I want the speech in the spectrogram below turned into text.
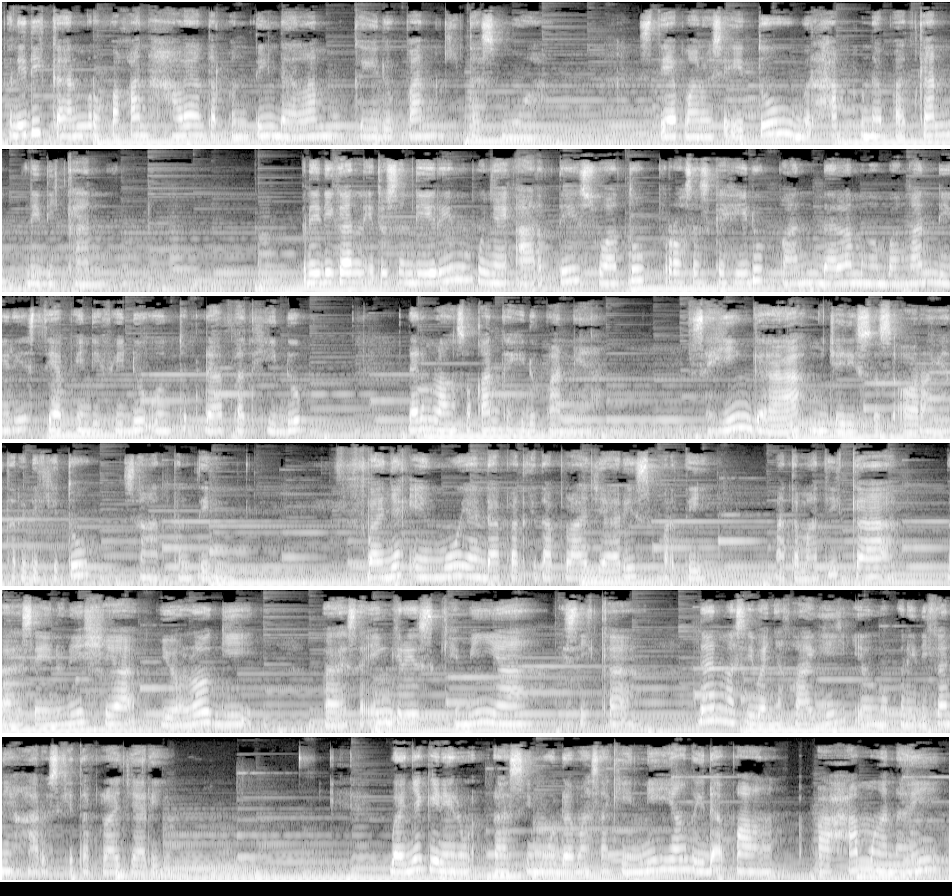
Pendidikan merupakan hal yang terpenting dalam kehidupan kita semua. Setiap manusia itu berhak mendapatkan pendidikan. Pendidikan itu sendiri mempunyai arti suatu proses kehidupan dalam mengembangkan diri setiap individu untuk dapat hidup dan melangsungkan kehidupannya sehingga menjadi seseorang yang terdidik itu sangat penting. Banyak ilmu yang dapat kita pelajari seperti matematika, bahasa Indonesia, biologi, bahasa Inggris, kimia, fisika, dan masih banyak lagi ilmu pendidikan yang harus kita pelajari. Banyak generasi muda masa kini yang tidak paham mengenai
